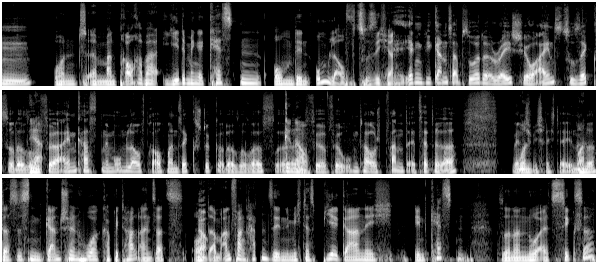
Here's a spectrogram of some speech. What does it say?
Mhm. Und äh, man braucht aber jede Menge Kästen, um den Umlauf zu sichern. Ja, irgendwie ganz absurde Ratio 1 zu 6 oder so. Ja. Für einen Kasten im Umlauf braucht man sechs Stück oder sowas. äh, Genau. Für, für Umtausch, Pfand etc. Wenn Und- ich mich recht erinnere. Und das ist ein ganz schön hoher Kapitaleinsatz. Und Ja. am Anfang hatten sie nämlich das Bier gar nicht in Kästen, sondern nur als Sixer.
